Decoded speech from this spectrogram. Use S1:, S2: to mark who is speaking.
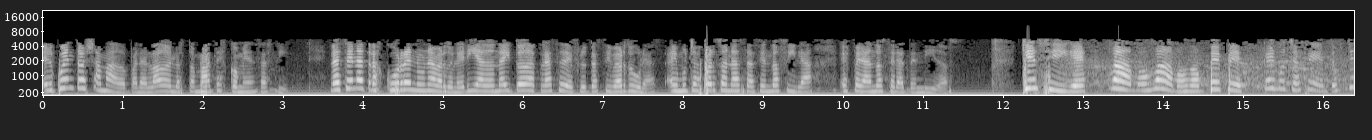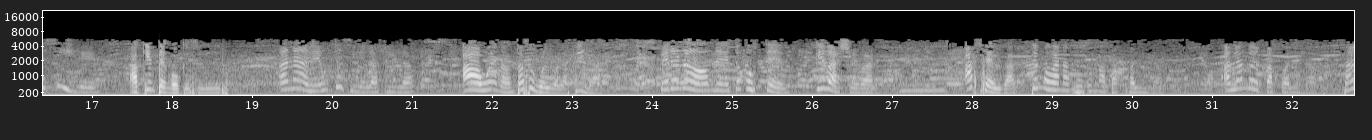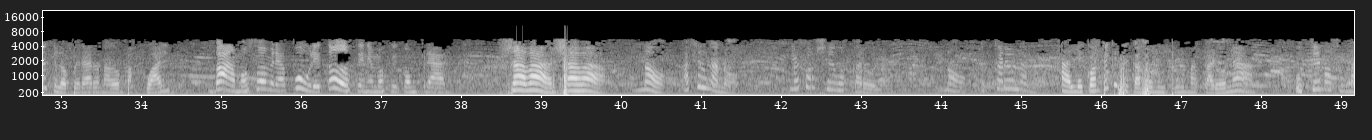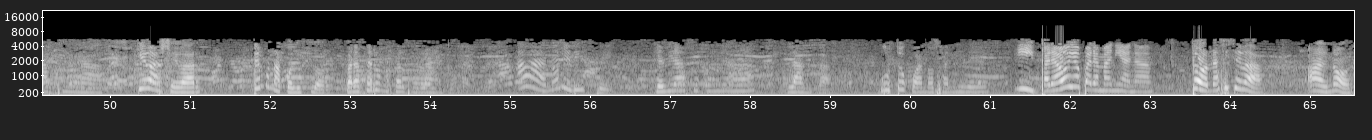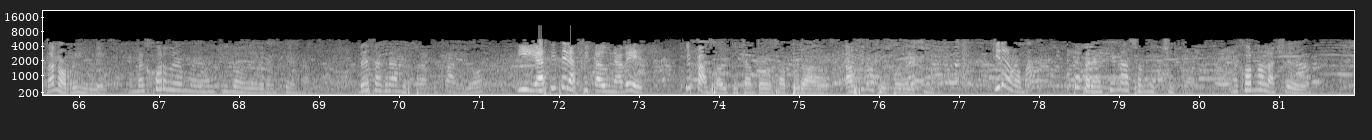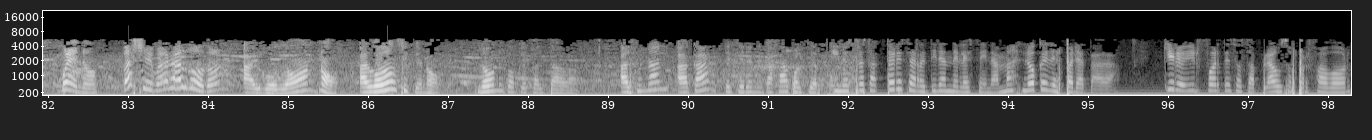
S1: El cuento llamado Para el lado de los tomates comienza así. La escena transcurre en una verdulería donde hay toda clase de frutas y verduras. Hay muchas personas haciendo fila esperando ser atendidos.
S2: ¿Quién sigue? Vamos, vamos, don Pepe, que hay mucha gente. Usted sigue.
S3: ¿A quién tengo que seguir?
S2: A nadie, usted sigue en la fila.
S3: Ah, bueno, entonces vuelvo a la fila.
S2: Pero no, hombre, le toca a usted. ¿Qué va a llevar?
S3: Mm, a Selga, tengo ganas de hacer una pascualina. Hablando de pascualina, ¿saben que lo operaron a don Pascual?
S1: Vamos, hombre, apure, todos tenemos que comprar.
S3: Ya va, ya va. No, a Selga no. Mejor llevo a Carola. No, Carola no. Ah, le conté que se casó mi prima Carola. Usted no se imagina. ¿Qué va a llevar? Tengo una coliflor para hacer una salsa blanca. Ah, no le dije que vi a su cuñada blanca. Justo cuando salí de...
S1: ¿Y para hoy o para mañana?
S2: Tome, así se va.
S3: Ay, no, están horribles. Mejor deme un kilo de berenjena. De esas grandes para picarlo.
S1: Y así se las pica de una vez.
S3: ¿Qué pasa hoy que están todos apurados? Así no se puede elegir.
S2: ¿Quiere algo más?
S3: Estas berenjenas son muy chicas. Mejor no las llevo.
S2: Bueno, ¿va a llevar algodón?
S3: ¿Algodón? No, algodón sí que no. Lo único que faltaba. Al final, acá te quieren encajar cualquier cosa.
S1: Y nuestros actores se retiran de la escena, más loca y disparatada. Quiero oír fuertes esos aplausos, por favor.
